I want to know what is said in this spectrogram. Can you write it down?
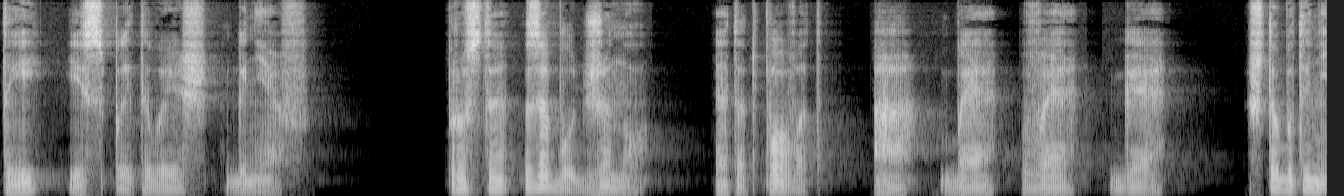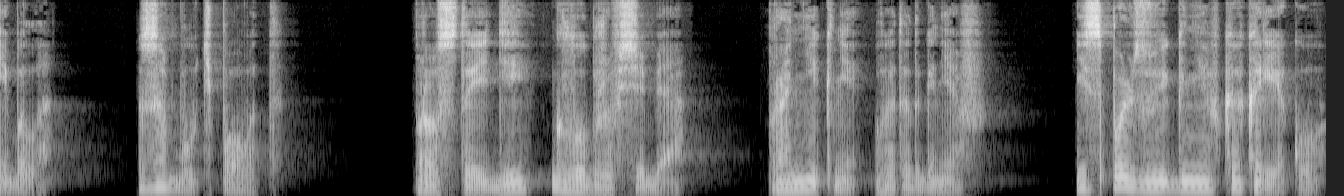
ты испытываешь гнев. Просто забудь жену. Этот повод А, Б, В, Г, что бы то ни было. Забудь повод. Просто иди глубже в себя. Проникни в этот гнев. Используй гнев как реку.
